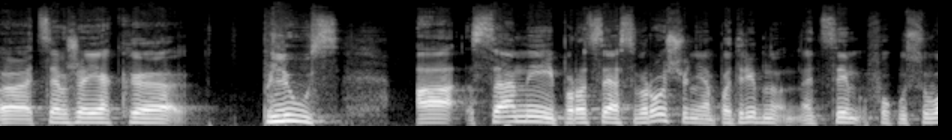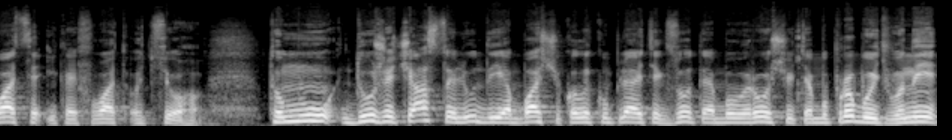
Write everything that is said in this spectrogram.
е, це вже як плюс. А самий процес вирощування потрібно над цим фокусуватися і кайфувати від цього. Тому дуже часто люди, я бачу, коли купляють екзоти або вирощують, або пробують, вони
